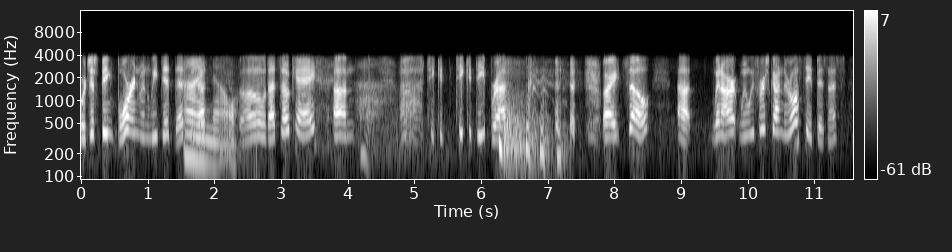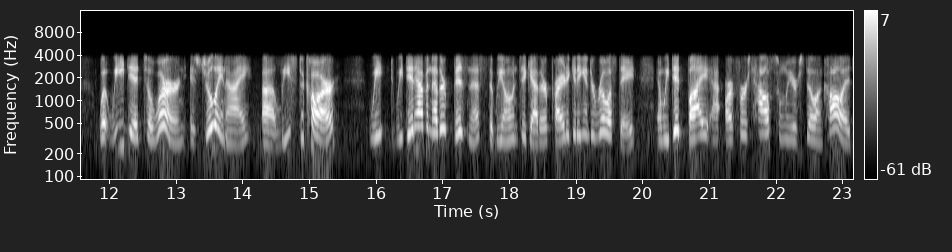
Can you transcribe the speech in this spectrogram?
were just being born when we did this. I know. Oh, that's okay. Um, uh, take a take a deep breath. all right. So, uh, when our when we first got in the real estate business, what we did to learn is Julie and I uh, leased a car we we did have another business that we owned together prior to getting into real estate, and we did buy our first house when we were still in college.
